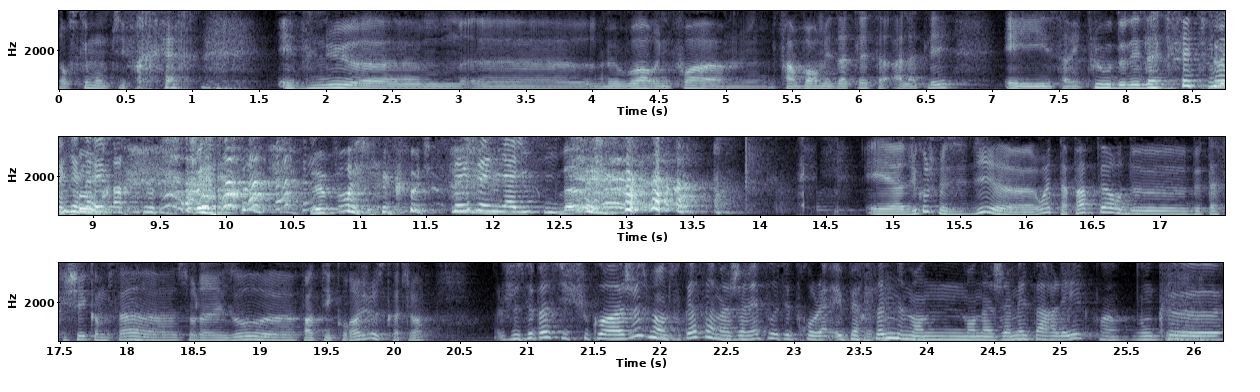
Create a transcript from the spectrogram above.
lorsque mon petit frère est venu euh, euh, me voir une fois, euh, enfin, voir mes athlètes à, à l'athlé. Et il savait plus où donner de la tête. Ouais, il y en avait partout. Le pauvre, coach. C'est génial ici. Bah. Et euh, du coup, je me suis dit, euh, ouais, t'as pas peur de, de t'afficher comme ça euh, sur les réseaux Enfin, t'es courageuse, quoi, tu vois. Je sais pas si je suis courageuse, mais en tout cas, ça m'a jamais posé problème. Et personne ne m'en- a jamais parlé, quoi. Donc, euh,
